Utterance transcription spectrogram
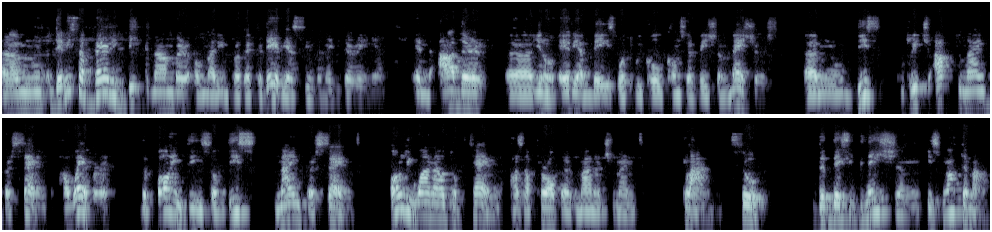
Um, there is a very big number of marine protected areas in the Mediterranean and other, uh, you know, area-based what we call conservation measures. Um, these reach up to 9%. However, the point is of this 9%, only one out of 10 has a proper management plan. So the designation is not enough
